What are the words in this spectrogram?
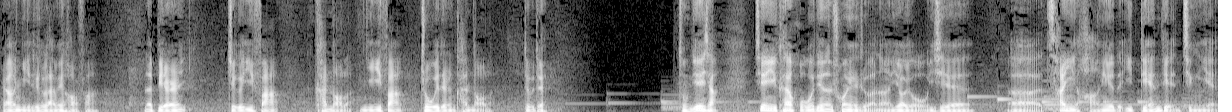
然后你这个蓝莓号发，那别人这个一发看到了，你一发，周围的人看到了，对不对？总结一下，建议开火锅店的创业者呢，要有一些呃餐饮行业的一点点经验。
